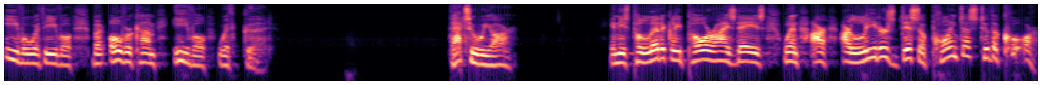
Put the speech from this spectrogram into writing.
evil with evil, but overcome evil with good? That's who we are. In these politically polarized days when our, our leaders disappoint us to the core,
